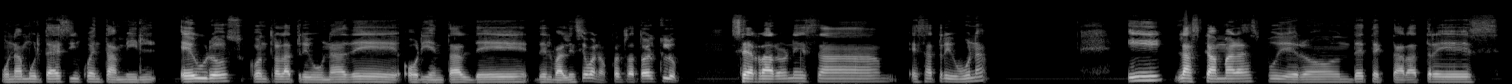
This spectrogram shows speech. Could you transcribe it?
Una multa de 50 mil euros contra la tribuna de Oriental de, del Valencia. Bueno, contra todo el club. Cerraron esa, esa tribuna y las cámaras pudieron detectar a tres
